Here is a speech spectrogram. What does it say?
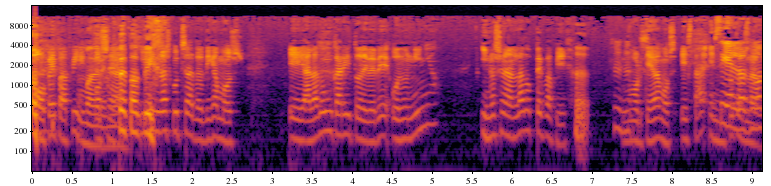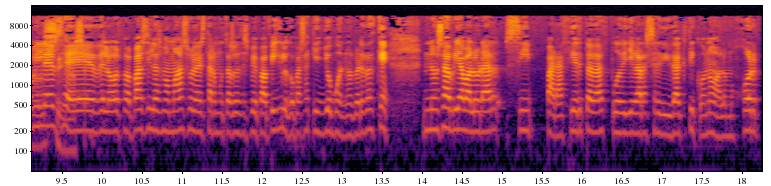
o Peppa Pig. Madre o sea. Peppa ¿quién Pig. no ha escuchado, digamos, eh, al lado de un carrito de bebé o de un niño y no suena al lado Peppa Pig? Porque, vamos, está en Sí, en los lados. móviles sí, no eh, sé. de los papás y las mamás suele estar muchas veces Peppa Pig. Lo que pasa que yo, bueno, es verdad que no sabría valorar si para cierta edad puede llegar a ser didáctico o no. A lo mejor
